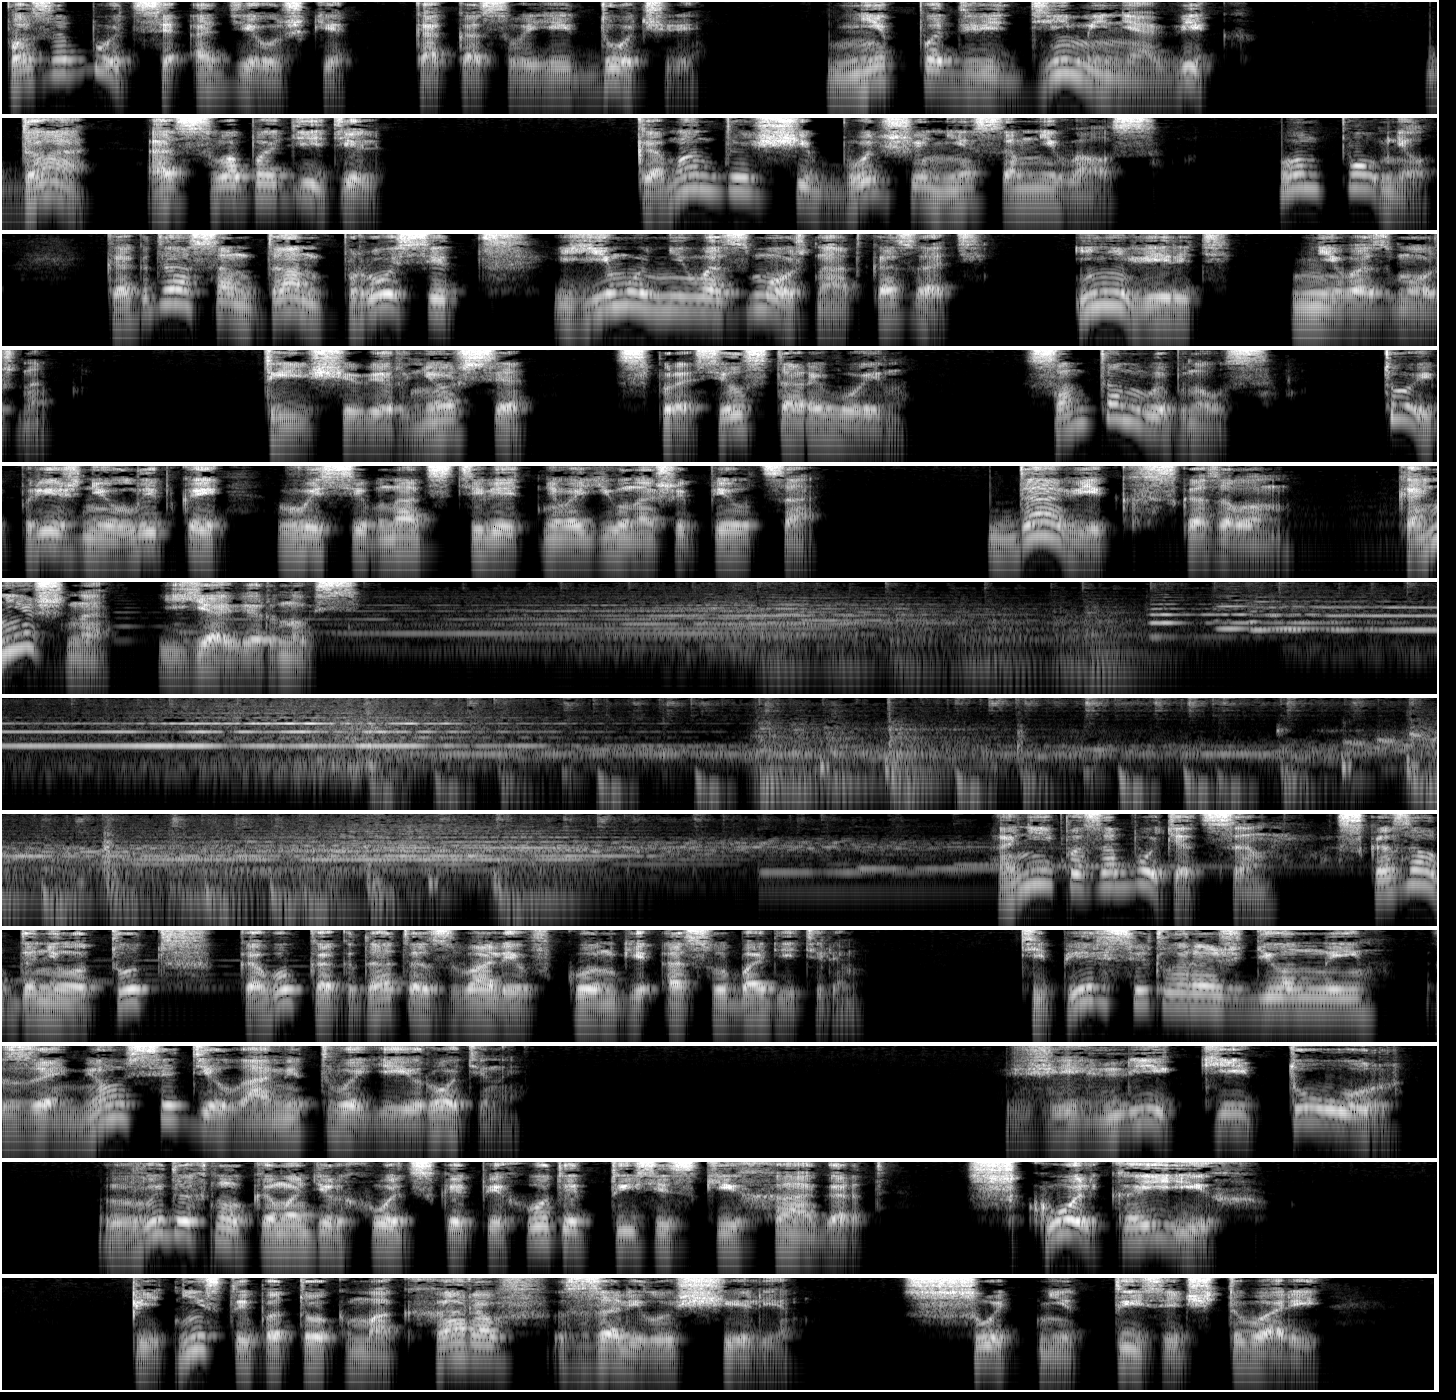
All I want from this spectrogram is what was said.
Позаботься о девушке, как о своей дочери. Не подведи меня, Вик». «Да», Освободитель!» Командующий больше не сомневался. Он помнил, когда Сантан просит, ему невозможно отказать. И не верить невозможно. «Ты еще вернешься?» – спросил старый воин. Сантан улыбнулся той прежней улыбкой восемнадцатилетнего юноши-певца. «Да, Вик», – сказал он, – «конечно, я вернусь». Они позаботятся, сказал Данилу тот, кого когда-то звали в Конге освободителем. Теперь, светлорожденный, займемся делами твоей родины. «Великий Тур!» – выдохнул командир Хольдской пехоты Тысяцкий Хагард. «Сколько их?» Пятнистый поток Макхаров залил ущелье. Сотни тысяч тварей.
